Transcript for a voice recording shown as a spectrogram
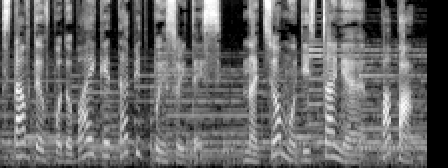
Ставте вподобайки та підписуйтесь. На цьому дістання, Па-па!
